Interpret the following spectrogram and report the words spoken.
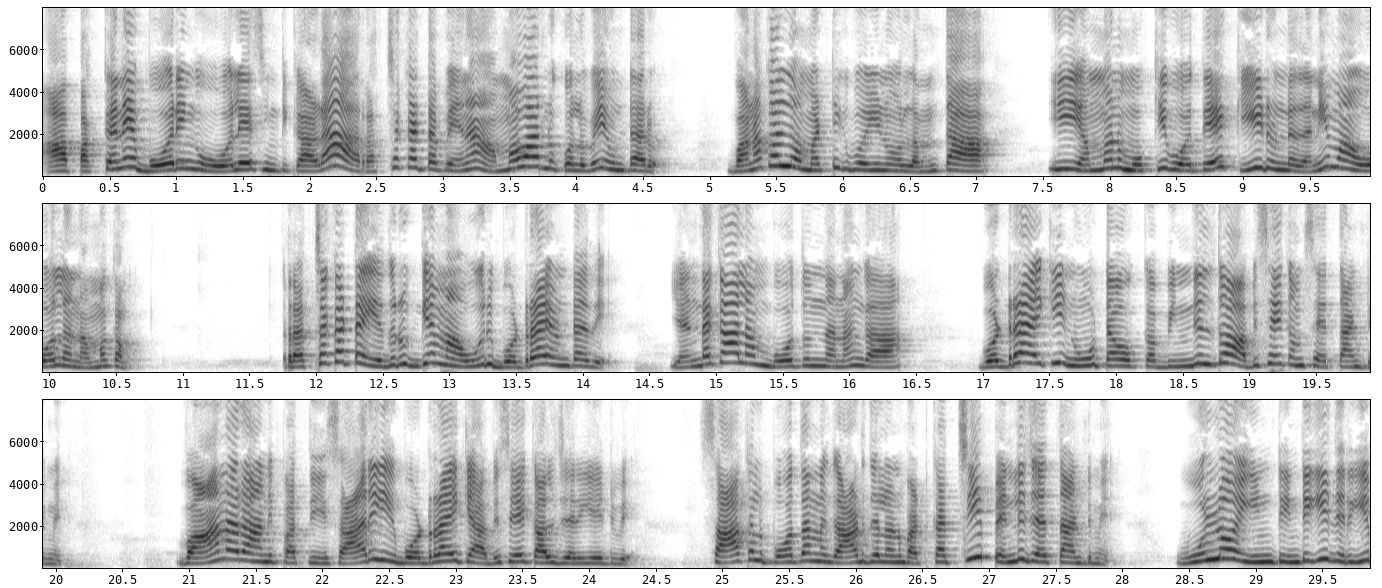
ఆ పక్కనే బోరింగ్ ఓలేసింటికాడ రచ్చకట్టపైన అమ్మవార్లు కొలువై ఉంటారు. వనకల్లో మట్టికి పోయిన వాళ్ళంతా ఈ అమ్మను మొక్కిపోతే కీడుండదని మా ఓళ్ళ నమ్మకం. రచ్చకట్ట ఎదురుగ్గే మా ఊరి బొడ్రాయి ఉంటుంది. ఎండాకాలం పోతుందనంగా బొడ్రాయికి నూట ఒక్క బిందెలతో అభిషేకం చేస్తాంటిమే వాన రాని ప్రతిసారి ఈ బొడ్రాయికి అభిషేకాలు జరిగేటివి. సాకలు పోతన్న గాడిదలను పట్టుకొచ్చి పెళ్ళి చేస్తాంటిమే ఊళ్ళో ఇంటింటికి తిరిగి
